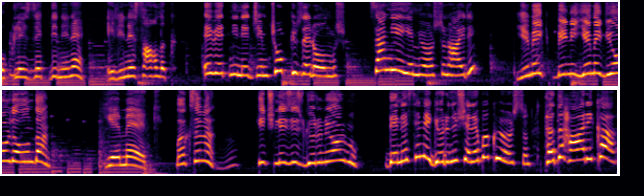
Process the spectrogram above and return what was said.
Çok lezzetli nine. Eline sağlık. Evet nineciğim çok güzel olmuş. Sen niye yemiyorsun Hayri? Yemek beni yeme diyor da ondan. Yemek. Baksana. Hiç leziz görünüyor mu? Denesene görünüşene bakıyorsun. Tadı harika.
